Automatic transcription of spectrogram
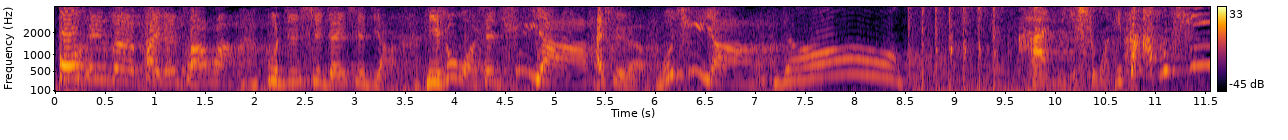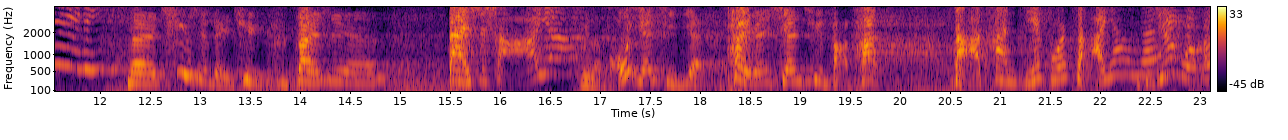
包黑子派人传话，不知是真是假。你说我是去呀，还是不去呀哟，看你说的咋不去呢？？”那去是得去，但是但是啥呀？为了保险起见，派人先去打探。打探结果咋样啊？结果很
